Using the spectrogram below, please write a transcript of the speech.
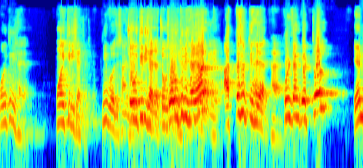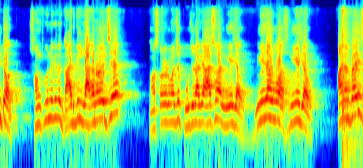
পঁয়ত্রিশ হাজার। পঁয়ত্রিশ হাজার। কি বলছে চৌত্রিশ হাজার চৌত্রিশ হাজার। আর তেষট্টি হাজার। হ্যাঁ। ফুল ট্যাঙ্ক পেট্রোল এনটক সম্পূর্ণ কিন্তু গার্ড গিল লাগানো রয়েছে। নস্করের মাঝে পুজোর আগে আসো আর নিয়ে যাও। নিয়ে যাও বস নিয়ে যাও। ফাইনাল প্রাইস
